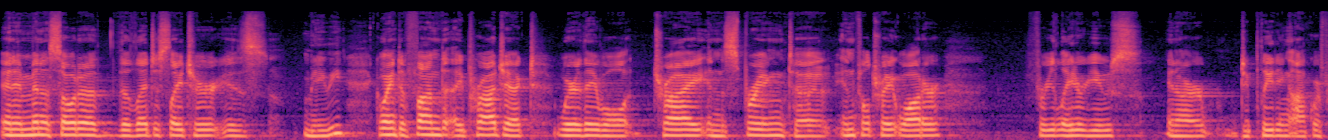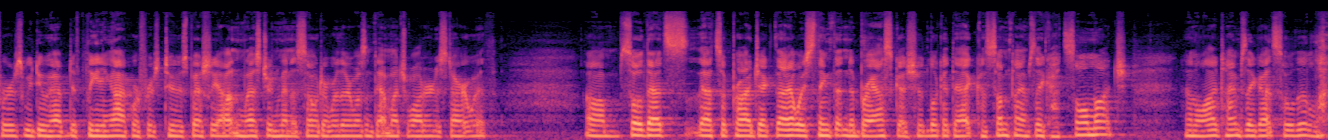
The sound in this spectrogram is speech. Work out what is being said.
And in Minnesota, the legislature is maybe going to fund a project where they will try in the spring to infiltrate water for later use in our depleting aquifers. We do have depleting aquifers too, especially out in western Minnesota where there wasn't that much water to start with. Um, so that's that's a project that I always think that Nebraska should look at that because sometimes they got so much, and a lot of times they got so little.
